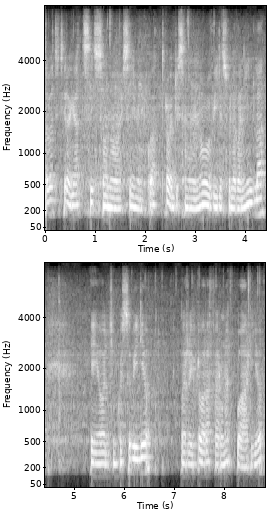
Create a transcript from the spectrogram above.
Salve a tutti ragazzi, sono S2004, oggi siamo in un nuovo video sulla vanilla. E oggi in questo video vorrei provare a fare un acquario.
